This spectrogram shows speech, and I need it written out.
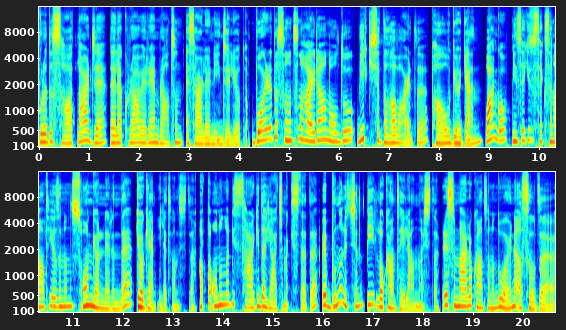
Burada saatlerce Delacroix ve Rembrandt'ın eserlerini inceliyordu. Bu arada sanatına hayran olduğu bir kişi daha vardı. Paul Gauguin. Van Gogh 1886 yazının son günlerinde Gauguin ile tanıştı. Hatta onunla bir sergi dahi açmak istedi ve bunun için bir lokanta ile anlaştı. Resimler lokantanın duvarına asıldı.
